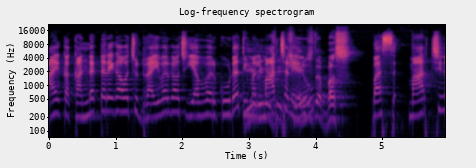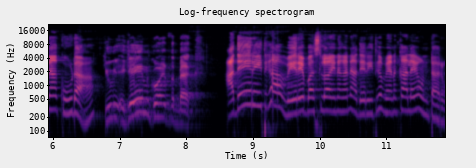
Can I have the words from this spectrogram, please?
ఆ యొక్క కండక్టరే కావచ్చు డ్రైవర్ కావచ్చు ఎవరు కూడా మిమ్మల్ని మార్చలేరు. బస్ బస్ మార్చినా కూడా అదే రీతిగా వేరే బస్సులో అయినా కానీ అదే రీతిగా వెనకాలే ఉంటారు.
